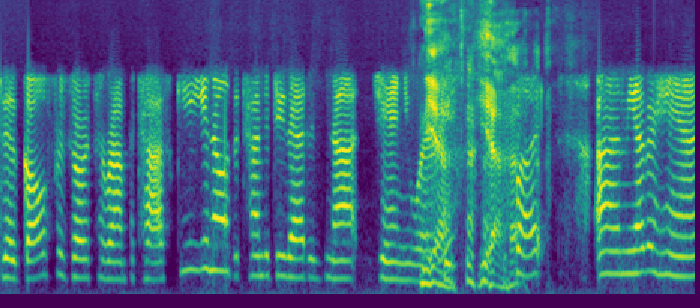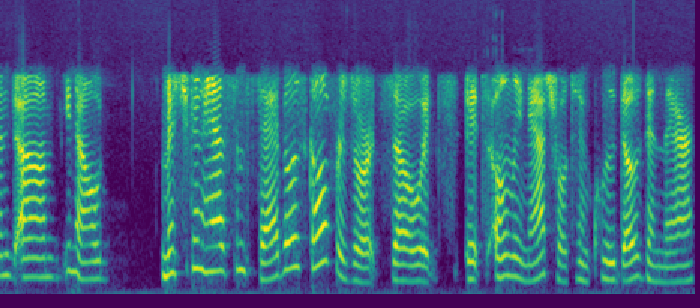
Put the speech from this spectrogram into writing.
the golf resorts around Petoskey, you know, the time to do that is not January. Yeah, yeah. but on the other hand, um, you know, Michigan has some fabulous golf resorts, so it's it's only natural to include those in there.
